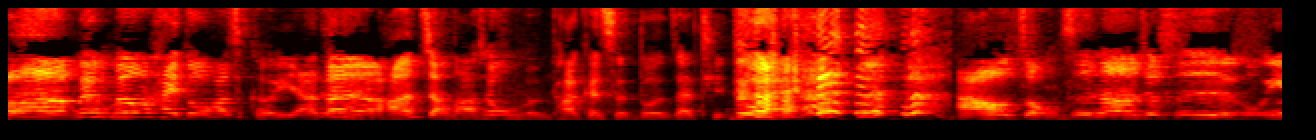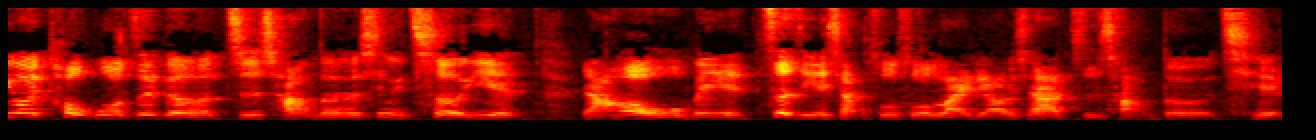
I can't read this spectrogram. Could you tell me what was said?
好了，没有没有太多的话是可以啊，但好像讲的好像我们 p o c a s 很多人在听。对，好，总之呢，就是因为透过这个职场的心理测验，然后我们也这集也想说说来聊一下职场的潜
